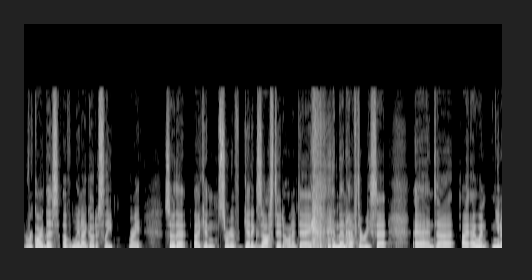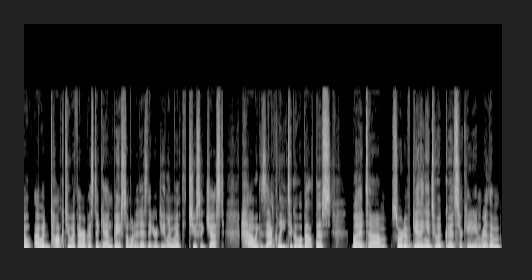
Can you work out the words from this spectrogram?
regardless of when I go to sleep, right? So that I can sort of get exhausted on a day and then have to reset. And uh, I, I went, you know, I would talk to a therapist again based on what it is that you're dealing with to suggest how exactly to go about this. But um, sort of getting into a good circadian rhythm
